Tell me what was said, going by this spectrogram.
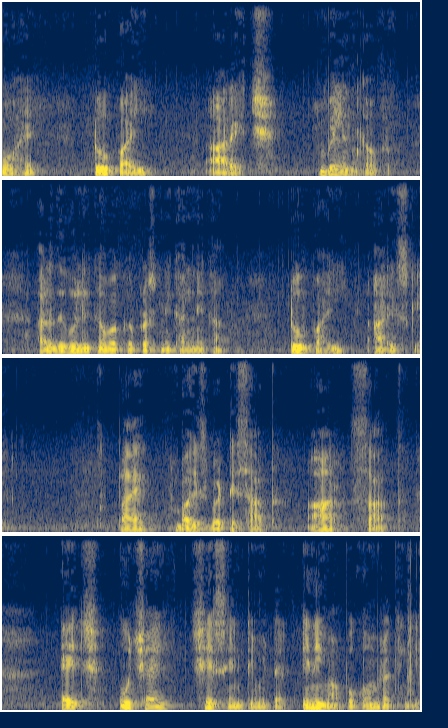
वो है टू पाई आर एच बेलन का वक्र। अर्धगोले का वक्र प्रश्न निकालने का टू पाई आर स्क्वेयर। पाए बाईस बटे सात। आर सात। एच ऊंचाई छः सेंटीमीटर। इन्हीं मापों को हम रखेंगे।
